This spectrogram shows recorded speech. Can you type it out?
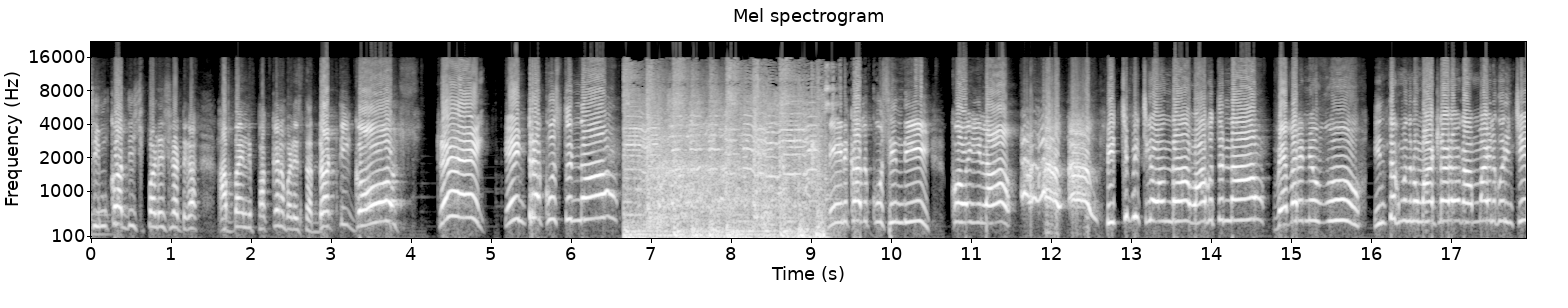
సిమ్ కార్డ్ తీసి పడేసినట్టుగా అబ్బాయిని పక్కన పడేస్తారు. డర్టీ గోల్స్ ఏంట్రా కూస్తున్నావు? నేను కాదు కూసింది కోయిలా. పిచ్చి పిచ్చిగా ఉందా? వాగుతున్నావు? ఎవరు నువ్వు? ఇంతకు ముందు నువ్వు మాట్లాడావు ఒక అమ్మాయిల గురించి.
